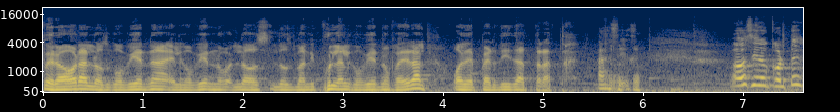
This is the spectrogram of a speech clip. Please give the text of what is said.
pero ahora los gobierna el gobierno, los, los manipula el gobierno federal o de perdida trata. Así es. Vamos a ir a corte,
